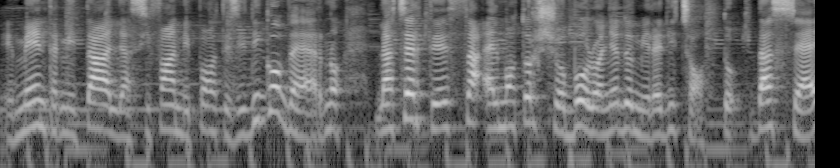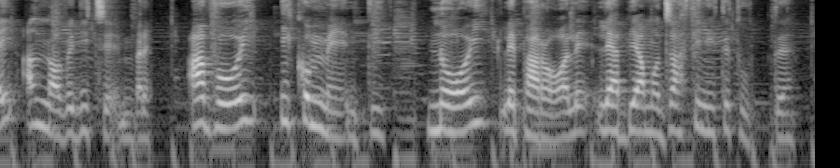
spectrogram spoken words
e mentre in Italia si fanno ipotesi di governo, la certezza è il Motor Show Bologna 2018, dal 6 al 9 dicembre. A voi i commenti. Noi le parole le abbiamo già finite tutte.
